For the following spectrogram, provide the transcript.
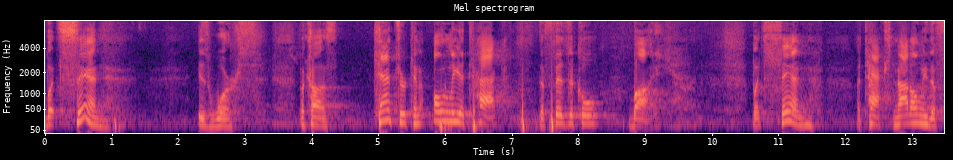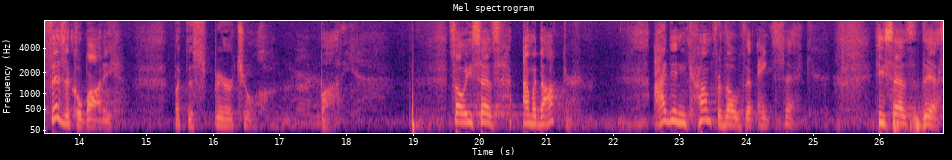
But sin is worse because cancer can only attack the physical body. But sin attacks not only the physical body, but the spiritual body. So he says, I'm a doctor. I didn't come for those that ain't sick. He says this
